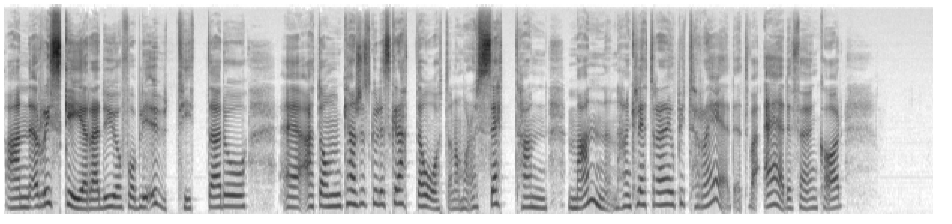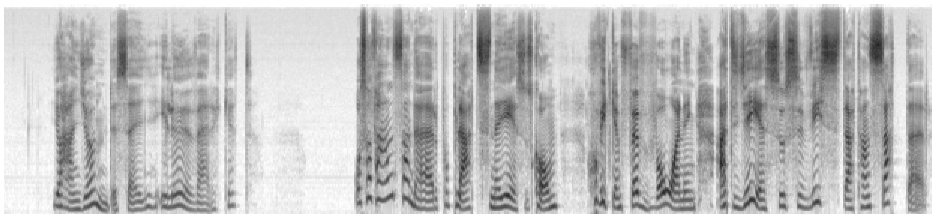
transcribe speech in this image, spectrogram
Han riskerade ju att få bli uttittad och eh, att de kanske skulle skratta åt honom. Har du sett han mannen? Han klättrar upp i trädet. Vad är det för en kar? Ja, han gömde sig i lövverket. Och så fanns han där på plats när Jesus kom. Och vilken förvåning att Jesus visste att han satt där.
